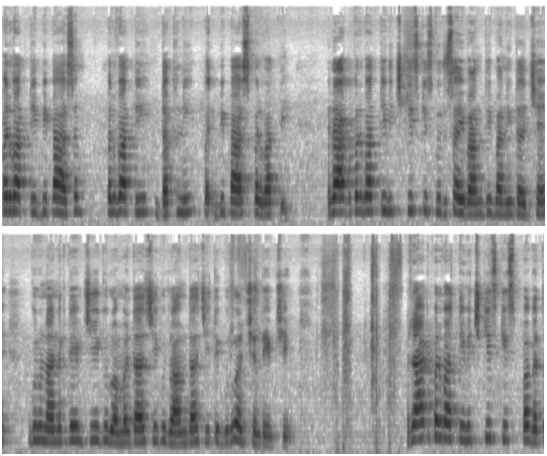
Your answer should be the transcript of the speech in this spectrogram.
ਪ੍ਰਵਾਤੀ ਵਿਪਾਸ ਪ੍ਰਭਾਤੀ ਦਖਨੀ ਪ- ਵਿਪਾਸ ਪ੍ਰਵਾਤੀ ਰਾਗ ਪ੍ਰਵਾਤੀ ਵਿੱਚ ਕਿਸ ਕਿਸ ਗੁਰੂ ਸਾਹਿਬਾਨ ਦੀ ਬਾਣੀ ਦਰਜ ਹੈ? ਗੁਰੂ ਨਾਨਕ ਦੇਵ ਜੀ, ਗੁਰੂ ਅਮਰਦਾਸ ਜੀ, ਗੁਰੂ ਰਾਮਦਾਸ ਜੀ ਤੇ ਗੁਰੂ ਅਰਜਨ ਦੇਵ ਜੀ। ਰਾਗ ਪ੍ਰਵਾਤੀ ਵਿੱਚ ਕਿਸ ਕਿਸ ਭਗਤ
